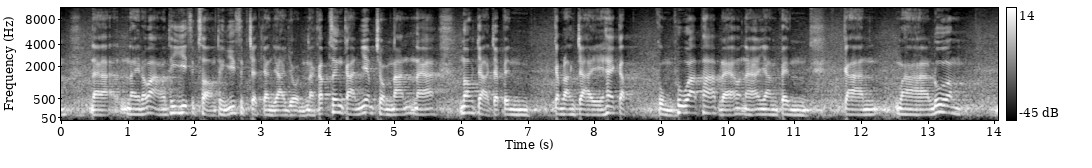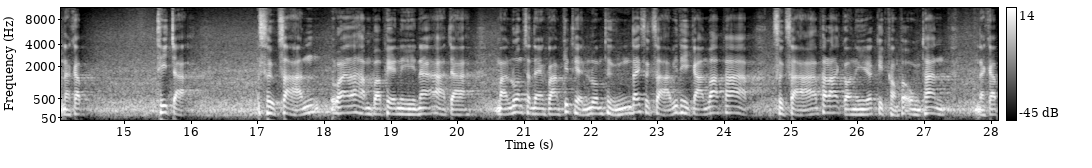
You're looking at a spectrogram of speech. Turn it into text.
13นะในระหว่างวันที่ 22 ถึง 27 กันยายนนะครับ ซึ่งการเยี่ยมชมนั้นนะนอกจากจะเป็นกำลังใจให้กับ กลุ่มผู้วาดภาพแล้วนะยังเป็นการมาร่วมนะครับที่จะสืบสารวัฒนธรรมประเพณีนะอาจจะมาร่วมแสดงความคิดเห็นรวมถึงได้ศึกษาวิธีการวาดภาพ ศึกษาพระราชกรณียกิจของพระองค์ท่านนะครับ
